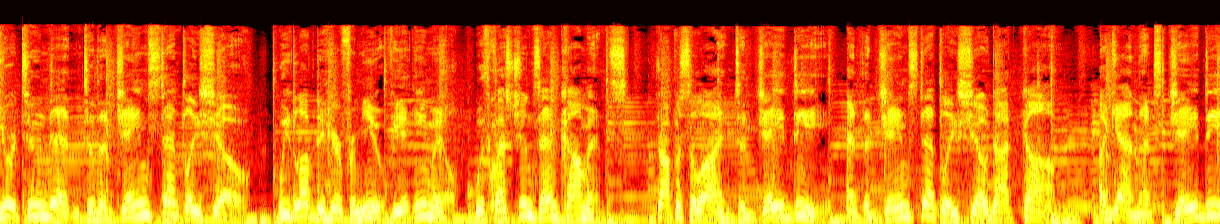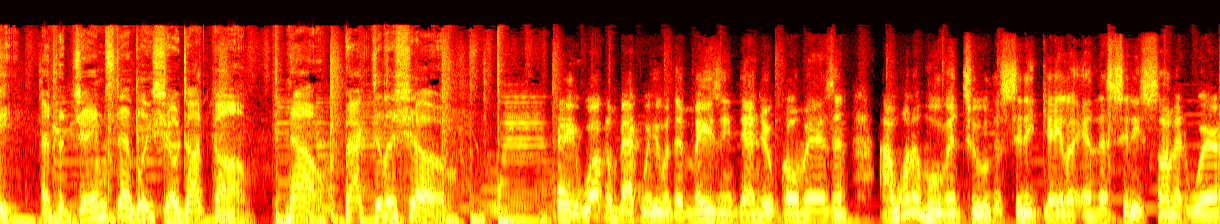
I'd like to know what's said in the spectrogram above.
You're tuned in to The James Dentley Show. We'd love to hear from you via email with questions and comments. Drop us a line to jd at thejamesdentleyshow.com. Again, that's jd at thejamesdentleyshow.com. Now, back to the show. Hey, welcome back. We're here with the amazing Daniel Gomez, and I want to move into the city gala and the city summit. Where,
